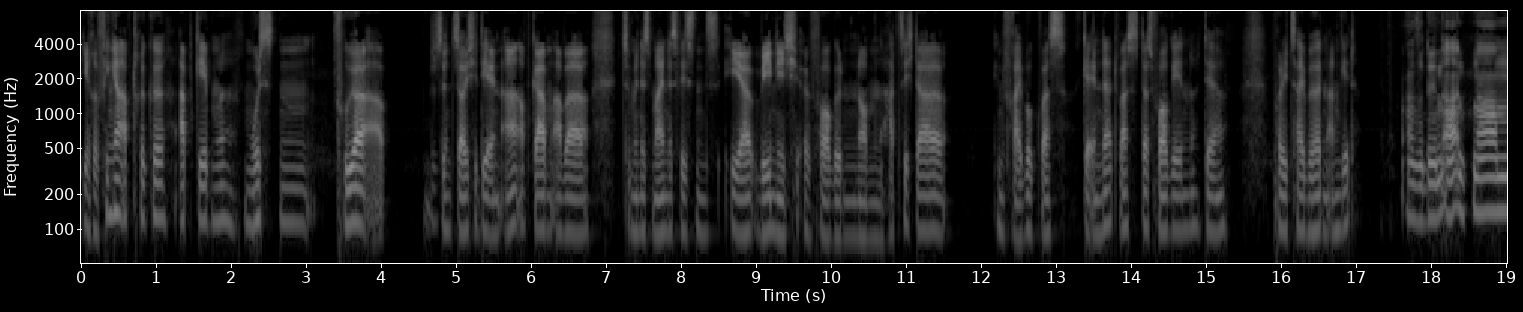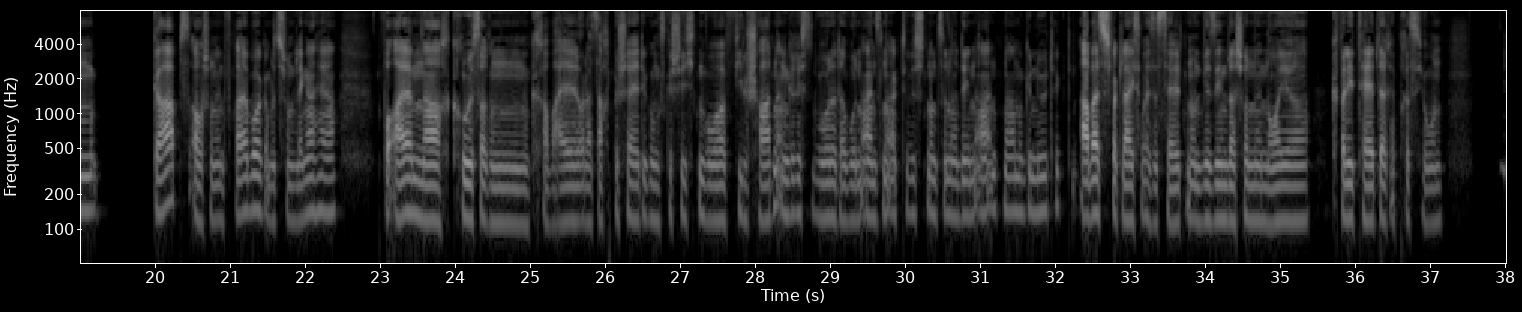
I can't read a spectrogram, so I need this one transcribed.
ihre Fingerabdrücke abgeben mussten. Früher sind solche DNA-Abgaben aber zumindest meines Wissens eher wenig äh, vorgenommen. Hat sich da in Freiburg was geändert, was das Vorgehen der Polizeibehörden angeht? Also DNA-Entnahmen gab's auch schon in Freiburg, aber das ist schon länger her. Vor allem nach größeren Krawall- oder Sachbeschädigungsgeschichten, wo viel Schaden angerichtet wurde. Da wurden einzelne Aktivisten zu einer DNA-Entnahme genötigt. Aber es ist vergleichsweise selten und wir sehen da schon eine neue Qualität der Repression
